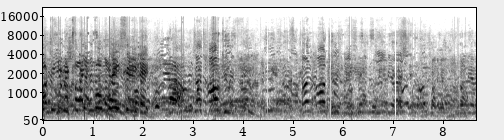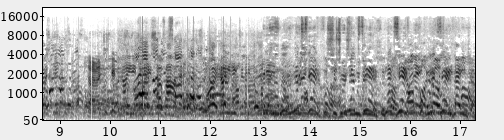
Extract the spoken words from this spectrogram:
What do you expect us to do? police here then. Don't argue with me. Don't argue with me. You'll be arrested. You'll be arrested. Now you need to get yourself out of it. Right, now you need to leave. The situation. Next year. You're in danger.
